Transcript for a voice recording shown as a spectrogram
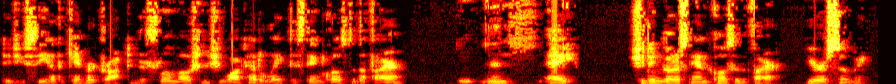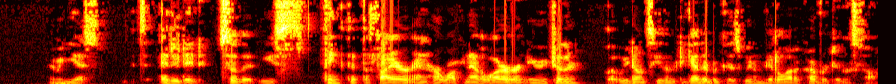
Did you see how the camera dropped into slow motion? As she walked out of the lake to stand close to the fire? A. She didn't go to stand close to the fire. You're assuming. I mean, yes, it's edited so that we think that the fire and her walking out of the water are near each other, but we don't see them together because we don't get a lot of coverage in this film.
